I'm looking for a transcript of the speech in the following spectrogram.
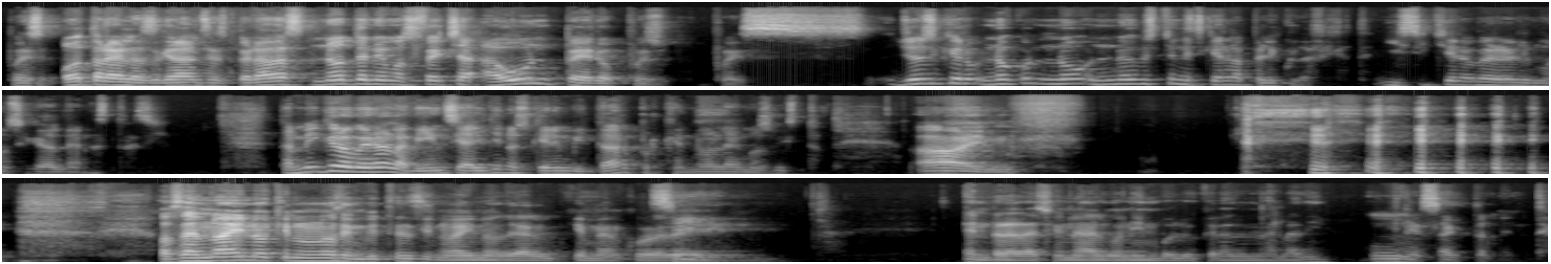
pues otra de las grandes esperadas. No tenemos fecha aún, pero pues, pues yo sí quiero, no, no, he visto ni siquiera la película, fíjate. Y sí quiero ver el musical de Anastasia. También quiero ver a la audiencia. ¿Alguien nos quiere invitar? Porque no la hemos visto. Ay. o sea, no hay no que no nos inviten, sino hay no de algo que me acuerde en relación a algo involucrado en Aladdin. Mm, exactamente.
